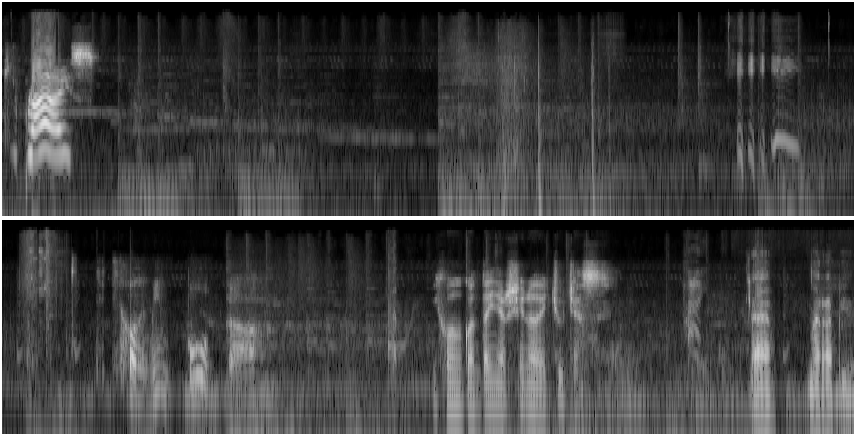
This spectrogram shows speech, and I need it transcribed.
Surprise. hijo de mil puta. Hijo de un container lleno de chuchas. Ah, más rápido.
